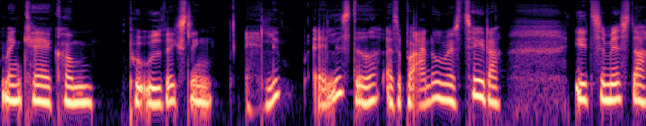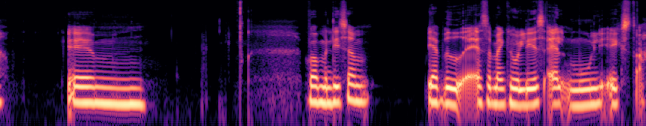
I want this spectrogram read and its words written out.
Man kan komme på udveksling alle, alle steder, altså på andre universiteter i et semester, øhm, hvor man ligesom, jeg ved, altså man kan jo læse alt muligt ekstra.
